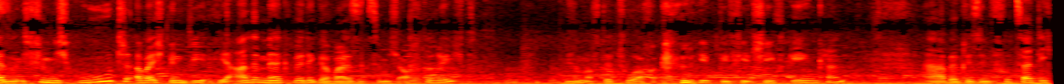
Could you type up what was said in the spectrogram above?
Also ich fühle mich gut, aber ich bin wie wir alle merkwürdigerweise ziemlich aufgeregt. Wir haben auf der Tour auch erlebt, wie viel schief gehen kann. Aber wir sind frühzeitig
